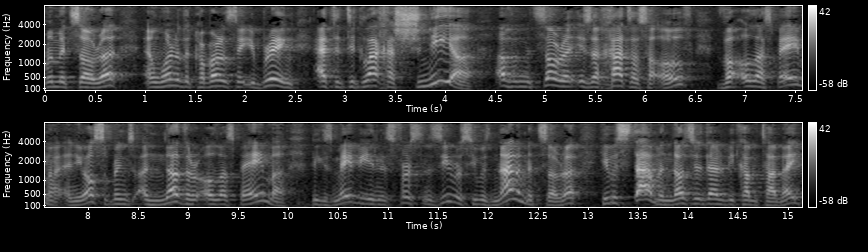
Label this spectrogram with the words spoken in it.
a mitzora, and one of the karbanos that you bring at the tiglach shniya of a mitzora is a chatas ha'of va'olas be'ema, and he also brings another olas be'ema because maybe in his first nazirus he was not a mitzora, he was stam and nazir that had become tamei,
